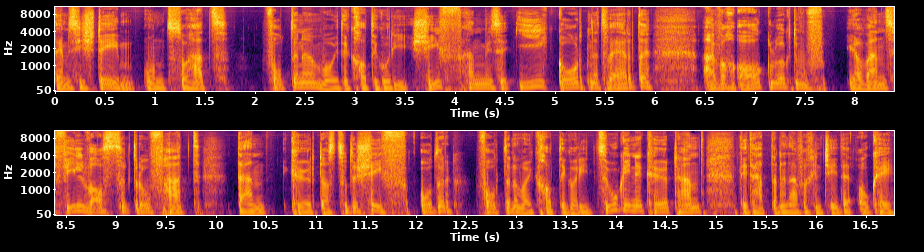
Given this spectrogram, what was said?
dem System. Und so hat es Fotos, die in der Kategorie Schiff haben müssen eingeordnet werden, einfach angeschaut auf, ja, wenn es viel Wasser drauf hat, dann gehört das zu dem Schiff. Oder Fotos, die in die Kategorie Zug gehört haben, dort hat er dann einfach entschieden, okay,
